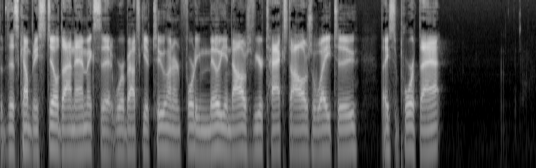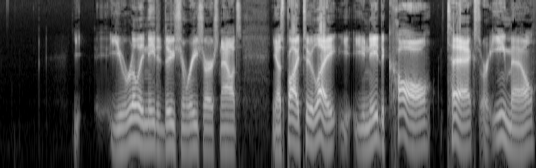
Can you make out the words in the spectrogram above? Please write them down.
But this company Steel Dynamics that we're about to give two hundred forty million dollars of your tax dollars away to. They support that. You, really need to do some research now. It's you know it's probably too late. You, you need to call, text, or email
